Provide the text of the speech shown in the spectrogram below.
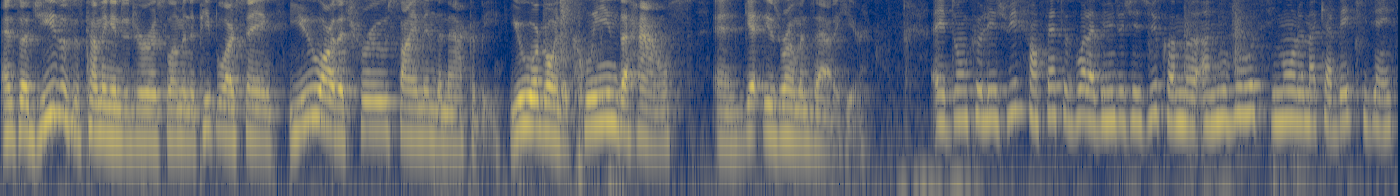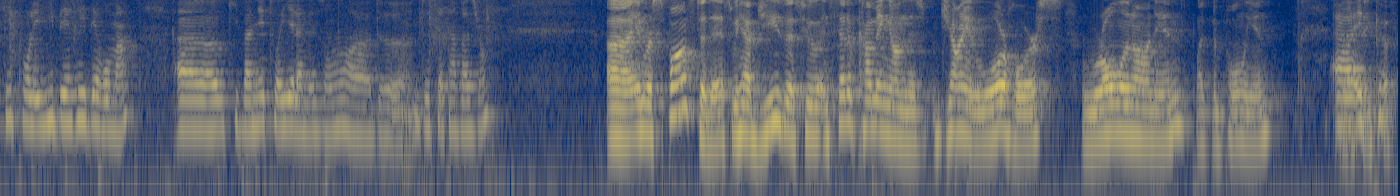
And so Jesus is coming into Jerusalem, and the people are saying, You are the true Simon the Maccabee. You are going to clean the house and get these Romans out of here. Et donc euh, les Juifs en fait voient la venue de Jésus comme euh, un nouveau Simon le Maccabée qui vient ici pour les libérer des Romains, euh, qui va nettoyer la maison euh, de, de cette invasion. Uh, in response to this, we have Jesus who, instead of coming on this giant war horse, rolling on in like Napoleon, Uh, I it- think of.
